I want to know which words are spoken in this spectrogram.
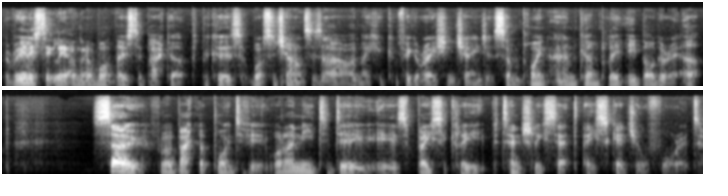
But realistically, I'm going to want those to back up because what's the chances are I make a configuration change at some point and completely bogger it up. So from a backup point of view, what I need to do is basically potentially set a schedule for it.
